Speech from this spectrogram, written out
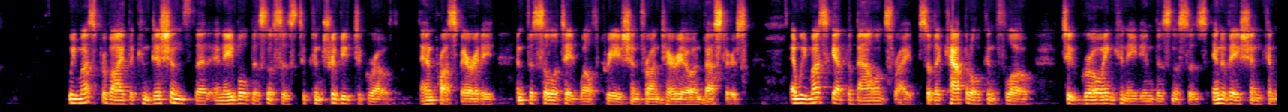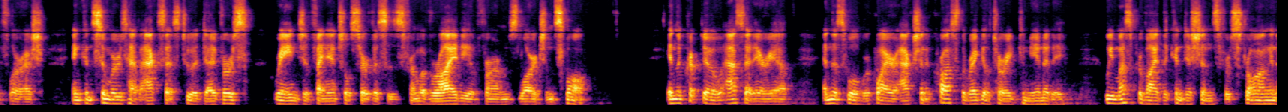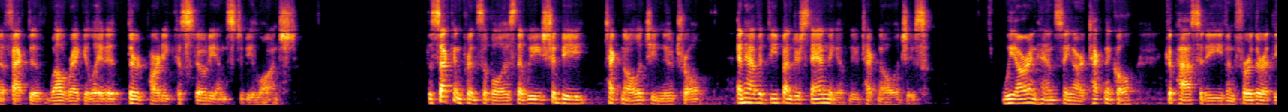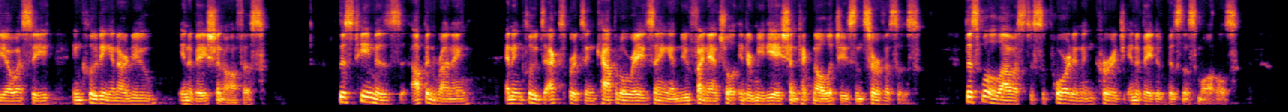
we must provide the conditions that enable businesses to contribute to growth and prosperity and facilitate wealth creation for Ontario investors. And we must get the balance right so that capital can flow to growing Canadian businesses, innovation can flourish, and consumers have access to a diverse range of financial services from a variety of firms, large and small. In the crypto asset area, and this will require action across the regulatory community. We must provide the conditions for strong and effective, well regulated third party custodians to be launched. The second principle is that we should be technology neutral and have a deep understanding of new technologies. We are enhancing our technical capacity even further at the OSC, including in our new innovation office. This team is up and running and includes experts in capital raising and new financial intermediation technologies and services. This will allow us to support and encourage innovative business models.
